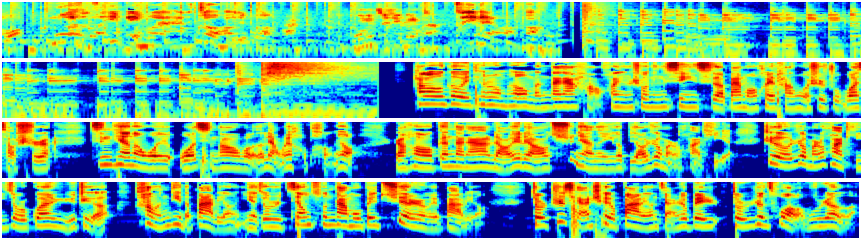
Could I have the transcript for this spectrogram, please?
馍，馍是自己背馍呀，还是叫好的馍？我们自己背，自己背啊，好。Hello，各位听众朋友们，大家好，欢迎收听新一期的掰馍会谈，我是主播小石。今天呢，我我请到我的两位好朋友，然后跟大家聊一聊去年的一个比较热门的话题。这个热门的话题就是关于这个汉文帝的霸凌，也就是江村大墓被确认为霸凌，就是之前这个霸凌简直就被就是认错了，误认了，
